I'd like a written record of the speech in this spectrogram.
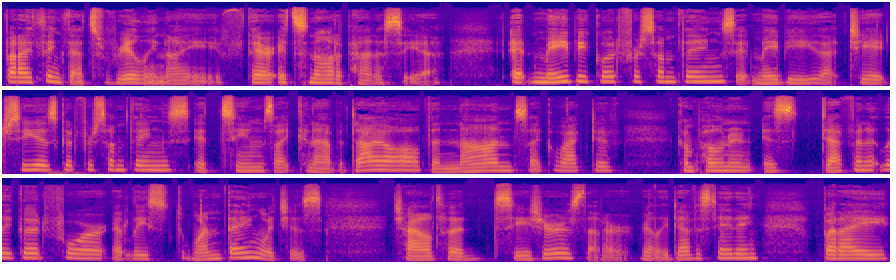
But I think that's really naive. There it's not a panacea. It may be good for some things. It may be that THC is good for some things. It seems like cannabidiol, the non psychoactive component, is definitely good for at least one thing, which is childhood seizures that are really devastating. But I,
